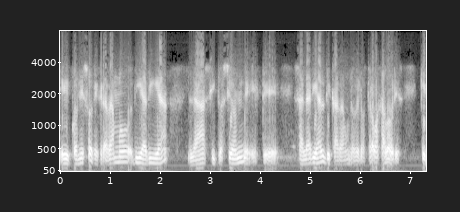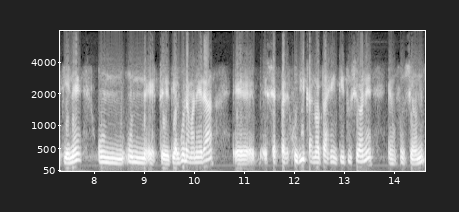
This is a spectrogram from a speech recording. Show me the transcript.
eh, con eso degradamos día a día la situación este, salarial de cada uno de los trabajadores, que tiene un, un este, de alguna manera, eh, se perjudican otras instituciones en función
